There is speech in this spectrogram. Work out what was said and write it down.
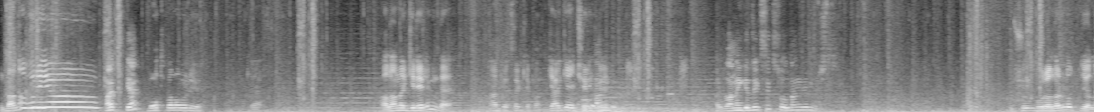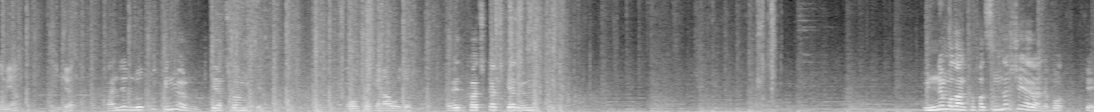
Bana vuruyor. Aç gel. Bot bana vuruyor. Gel. Alana girelim de. Ne yapıyorsak yapalım. Gel gel içeri Soldan girelim. gidelim. Alana gireceksek soldan işte. Şu buraları lootlayalım ya. Önce. Bence lootluk bilmiyorum. Şu an bir şey. O çok fena vurdu. Evet kaç kaç gel ölme. Ünlem olan kafasında şey herhalde bot şey.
